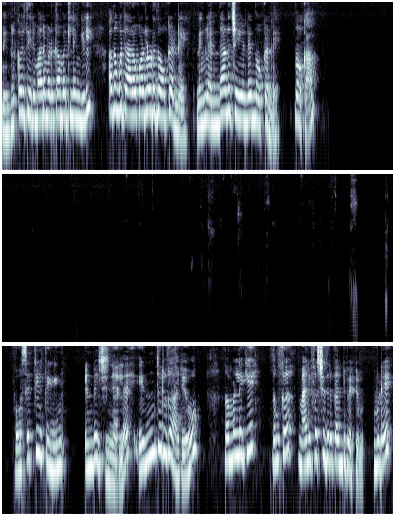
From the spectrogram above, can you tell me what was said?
നിങ്ങൾക്കൊരു തീരുമാനം എടുക്കാൻ പറ്റില്ലെങ്കിൽ അത് നമുക്ക് ടാരോ കാർഡിലൂടെ നോക്കണ്ടേ? നിങ്ങൾ എന്താണ് ചെയ്യേണ്ടതെന്ന് നോക്കണ്ടേ? നോക്കാം. പോസിറ്റീവ് തിങ്കിങ് ഉണ്ട് വെച്ച് കഴിഞ്ഞാൽ എന്തൊരു കാര്യവും നമ്മളിലേക്ക് നമുക്ക് മാനിഫെസ്റ്റ് ചെയ്തെടുക്കാൻ പറ്റും. ഇവിടെ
